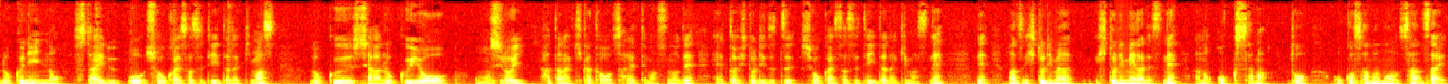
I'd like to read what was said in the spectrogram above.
6人のスタイルを紹介させていただきます6社6用面白い働き方をされてますので、えーと、1人ずつ紹介させていただきますねでまず1人目 ,1 人目がですねあの奥様とお子様の3歳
